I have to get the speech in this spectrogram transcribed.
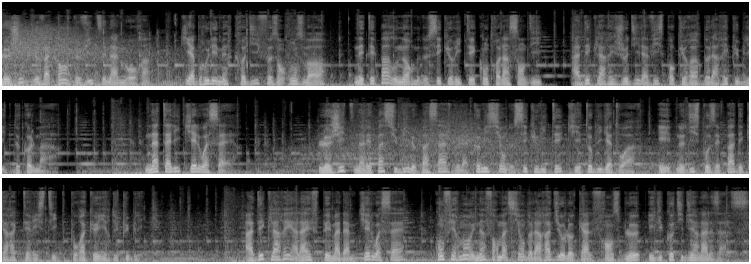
Le gîte de vacances de Witzenheim-Morin, qui a brûlé mercredi faisant 11 morts, n'était pas aux normes de sécurité contre l'incendie, a déclaré jeudi la vice-procureure de la République de Colmar. Nathalie Kielwasser. Le gîte n'avait pas subi le passage de la commission de sécurité qui est obligatoire, et ne disposait pas des caractéristiques pour accueillir du public. A déclaré à l'AFP Madame Kielwasser, confirmant une information de la radio locale France Bleu et du quotidien L'Alsace.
